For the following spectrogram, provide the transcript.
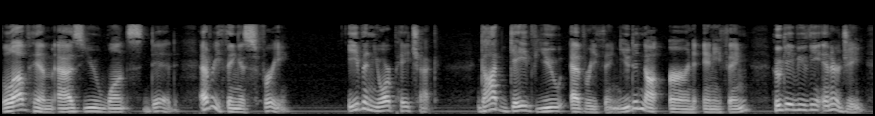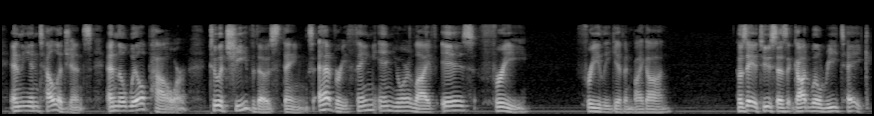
Love him as you once did. Everything is free, even your paycheck. God gave you everything. You did not earn anything. Who gave you the energy and the intelligence and the willpower to achieve those things? Everything in your life is free, freely given by God. Hosea 2 says that God will retake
